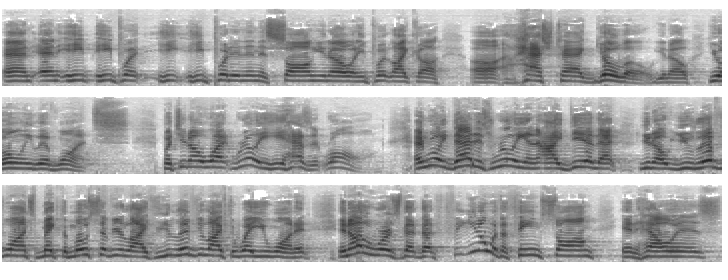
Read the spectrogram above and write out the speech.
and and he he put he he put it in his song, you know, and he put like a, a hashtag YOLO, you know, you only live once. But you know what? Really, he has it wrong. And really, that is really an idea that, you know, you live once, make the most of your life, you live your life the way you want it. In other words, the, the, you know what the theme song in hell is?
